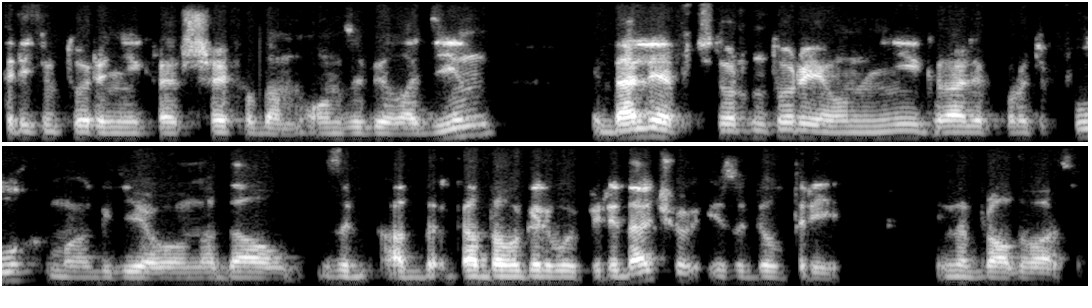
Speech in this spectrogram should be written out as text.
третьем туре они играют с Шеффилдом, он забил один, и далее в четвертом туре он не играли против Фулхэма, где он отдал, отдал голевую передачу и забил 3, и набрал 20.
